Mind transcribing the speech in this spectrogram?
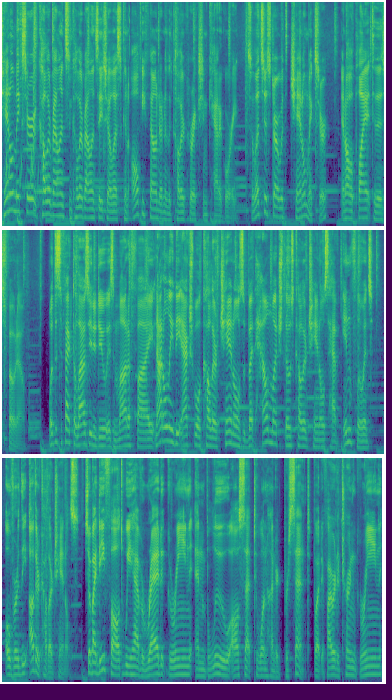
Channel Mixer, Color Balance, and Color Balance HLS can all be found under the color correction category. So let's just start with Channel Mixer, and I'll apply it to this photo. What this effect allows you to do is modify not only the actual color channels, but how much those color channels have influence over the other color channels. So by default, we have red, green, and blue all set to 100%. But if I were to turn green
